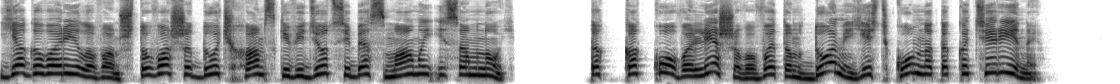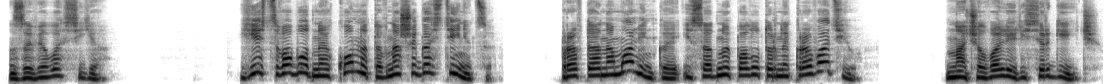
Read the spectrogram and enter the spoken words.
Я говорила вам, что ваша дочь хамски ведет себя с мамой и со мной. Так какого лешего в этом доме есть комната Катерины? Завелась я. Есть свободная комната в нашей гостинице. Правда, она маленькая и с одной полуторной кроватью, начал Валерий Сергеевич.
